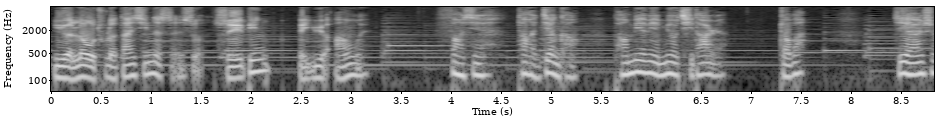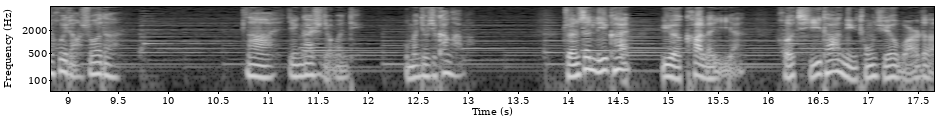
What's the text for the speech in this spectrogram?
月露出了担心的神色？水兵被月安慰：“放心，他很健康，旁边也没有其他人。走吧，既然是会长说的，那应该是有问题，我们就去看看吧。”转身离开，月看了一眼和其他女同学玩的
